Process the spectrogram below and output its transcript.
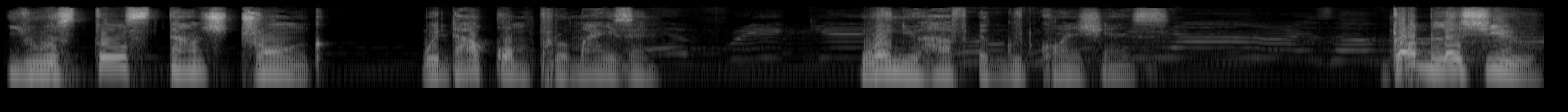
you will still stand strong without compromising when you have a good conscience. God bless you.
